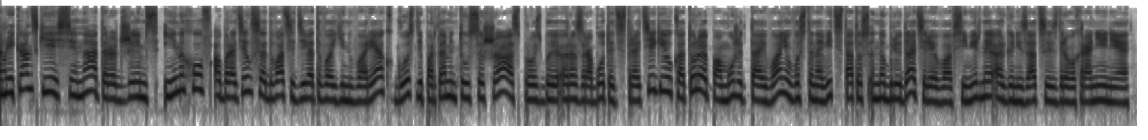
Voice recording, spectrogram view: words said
Американский сенатор Джеймс Инхоф обратился 29 января к Госдепартаменту США с просьбой разработать стратегию, которая поможет Тайваню восстановить статус наблюдателя во Всемирной организации здравоохранения –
